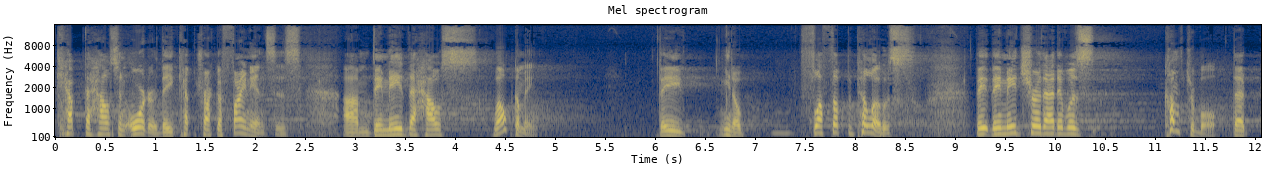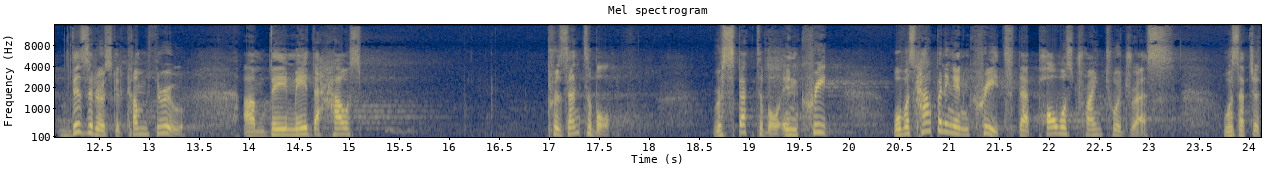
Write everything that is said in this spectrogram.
kept the house in order. They kept track of finances. Um, they made the house welcoming. They, you know, fluffed up the pillows. They, they made sure that it was comfortable, that visitors could come through. Um, they made the house presentable, respectable. In Crete, what was happening in Crete that Paul was trying to address was that the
